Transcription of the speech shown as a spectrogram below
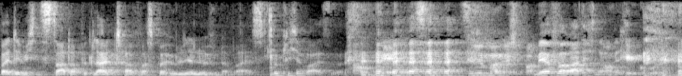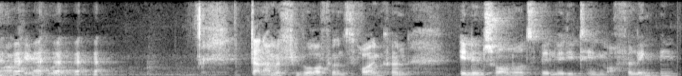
bei dem ich ein Startup begleitet habe, was bei Höhle der Löwen dabei ist. Möglicherweise. Okay, sind, sind wir mal gespannt. Mehr verrate ich noch okay, nicht. Cool. Okay, cool. Dann haben wir viel, worauf wir uns freuen können. In den Shownotes werden wir die Themen auch verlinken.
